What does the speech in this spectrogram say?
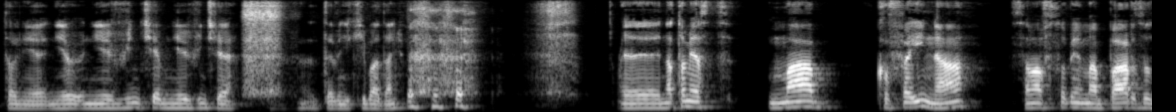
to nie, nie, nie wincie mnie, wincie te wyniki badań. E, natomiast ma kofeina sama w sobie ma bardzo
